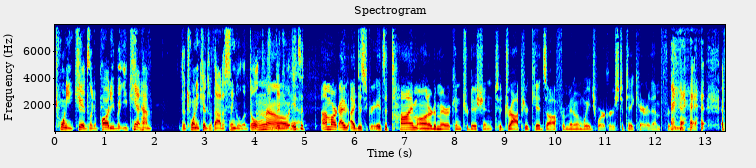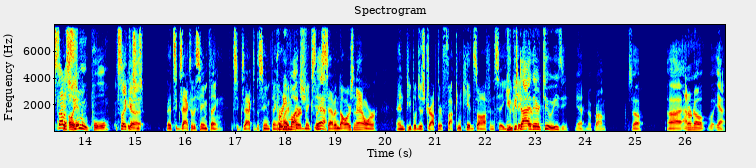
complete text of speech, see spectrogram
twenty kids like a party, but you can't have the twenty kids without a single adult. That's no, ridiculous. it's a. Uh, Mark, I, I disagree. It's a time honored American tradition to drop your kids off for minimum wage workers to take care of them for the. It's not a Oh, yeah. swimming pool. It's like it's a. just it's exactly the same thing. It's exactly the same thing. Pretty a lifeguard much, makes like yeah. seven dollars an hour, and people just drop their fucking kids off and say you, You could take care die of there them." too, easy. Yeah, no problem. So uh, I don't know. Well, yeah,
